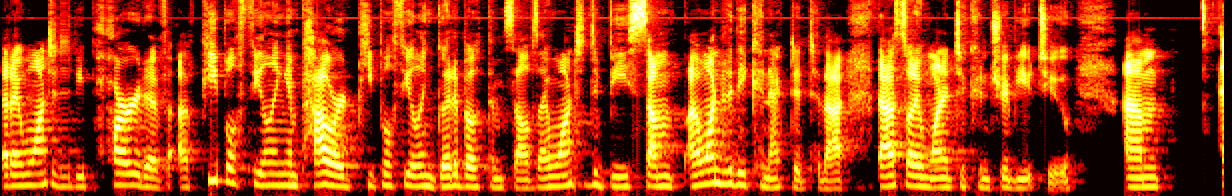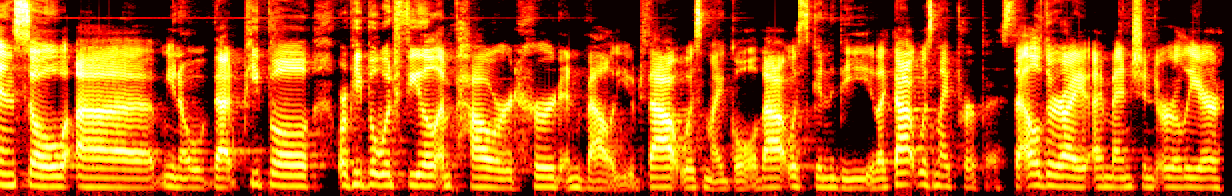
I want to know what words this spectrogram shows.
That I wanted to be part of of people feeling empowered, people feeling good about themselves. I wanted to be some. I wanted to be connected to that. That's what I wanted to contribute to. Um, and so uh, you know that people or people would feel empowered heard and valued. That was my goal. That was going to be like that was my purpose. The elder i, I mentioned earlier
